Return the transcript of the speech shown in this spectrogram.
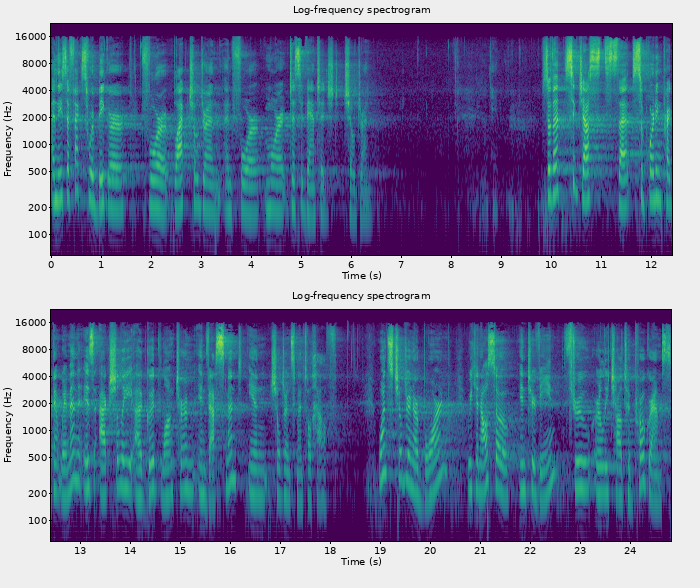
And these effects were bigger for black children and for more disadvantaged children. So that suggests that supporting pregnant women is actually a good long term investment in children's mental health. Once children are born, we can also intervene through early childhood programs.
